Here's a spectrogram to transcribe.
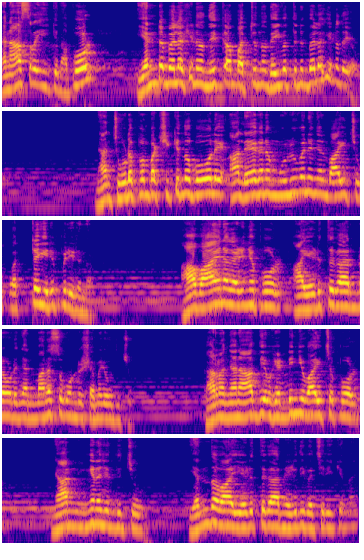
ഞാൻ ആശ്രയിക്കുന്നു. അപ്പോൾ എന്റെ ബലഹീനത നീക്കാൻ പറ്റുന്ന ദൈവത്തിന് ബലഹീനതയോ? ഞാൻ ചൂടപ്പം ഭക്ഷിക്കുന്ന പോലെ ആ ലേഖനം മുഴുവനും ഞാൻ വായിച്ചു ഒറ്റ ഇരിപ്പിലിരുന്ന്. ആ വായന കഴിഞ്ഞപ്പോൾ ആ എഴുത്തുകാരനോട് ഞാൻ മനസ്സുകൊണ്ട് ക്ഷമ ചോദിച്ചു. കാരണം ഞാൻ ആദ്യം ഹെഡിങ് വായിച്ചപ്പോൾ ഞാൻ ഇങ്ങനെ ചിന്തിച്ചു എന്തവായി എഴുത്തുകാരൻ എഴുതി വച്ചിരിക്കുന്നത്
